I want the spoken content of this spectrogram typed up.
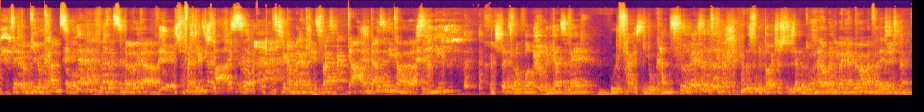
Vielleicht kommt Guido Kanz so. Du setzt den Rücker ab. Ich verstehe Spaß. Da steht Spaß. Da und da sind die Kameras. Stell dir mal vor, und die ganze Welt, who the fuck ist Guido Kanz? Wir haben das für eine deutsche Sendung gemacht. Noch niemand Jan Böhmermann verdächtigt, ne?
